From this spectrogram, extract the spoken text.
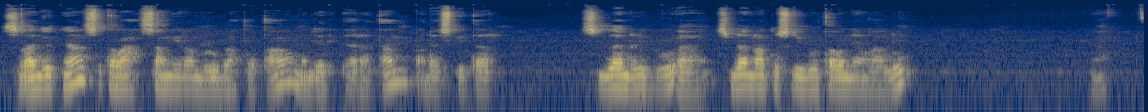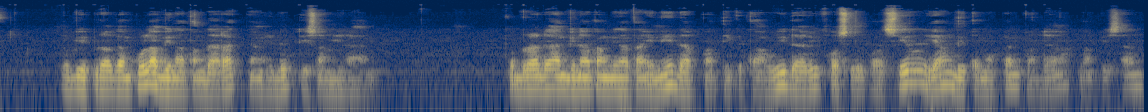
Selanjutnya, setelah Sangiran berubah total menjadi daratan pada sekitar 9.000 ah, 900.000 tahun yang lalu lebih beragam pula binatang darat yang hidup di Sangiran. Keberadaan binatang-binatang ini dapat diketahui dari fosil-fosil yang ditemukan pada lapisan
